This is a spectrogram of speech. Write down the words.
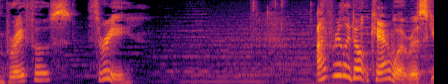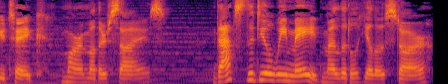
Brephos 3 I really don't care what risk you take, Mara Mother sighs. That's the deal we made, my little yellow star.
